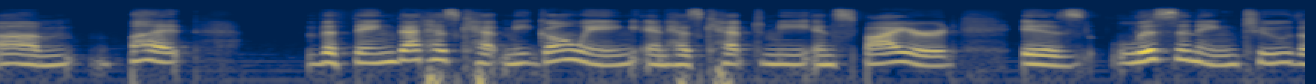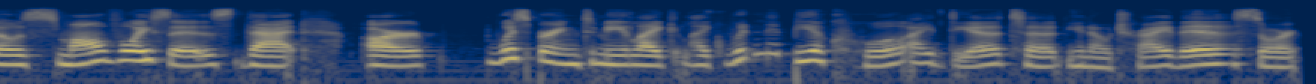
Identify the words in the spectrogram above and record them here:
Um, but the thing that has kept me going and has kept me inspired is listening to those small voices that are whispering to me like like wouldn't it be a cool idea to you know try this? Or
